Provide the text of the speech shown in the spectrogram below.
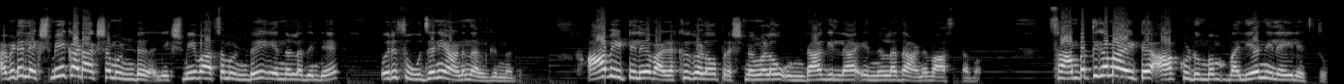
അവിടെ ലക്ഷ്മി കടാക്ഷമുണ്ട് ലക്ഷ്മി വാസമുണ്ട് എന്നുള്ളതിന്റെ ഒരു സൂചനയാണ് നൽകുന്നത്. ആ വീട്ടിലെ വഴക്കുകളോ പ്രശ്നങ്ങളോ ഉണ്ടാകില്ല എന്നുള്ളതാണ് വാസ്തവം. സാമ്പത്തികമായിട്ട് ആ കുടുംബം വലിയ നിലയിലെത്തും.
